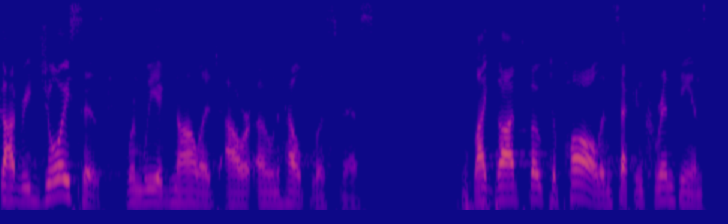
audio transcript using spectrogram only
God rejoices when we acknowledge our own helplessness. Like God spoke to Paul in 2 Corinthians,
